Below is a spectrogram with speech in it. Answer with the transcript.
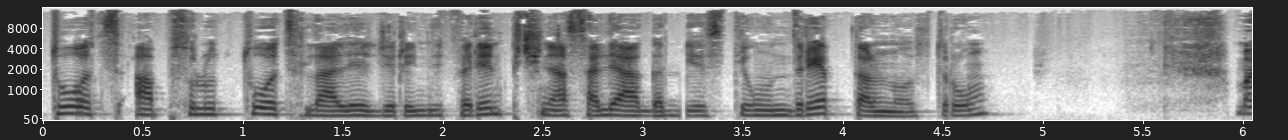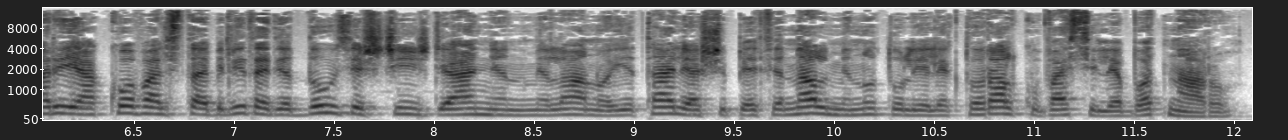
toți, absolut toți la alegeri, indiferent pe cine să aleagă. Este un drept al nostru Maria Coval, stabilită de 25 de ani în Milano, Italia și pe final minutul electoral cu Vasile Botnaru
